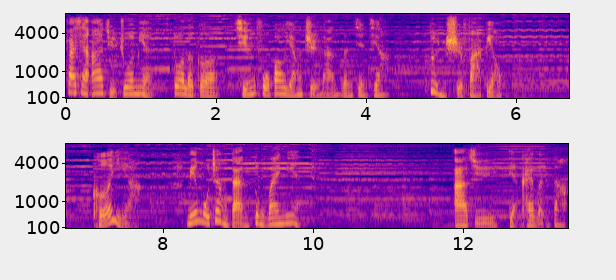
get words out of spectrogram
发现阿举桌面多了个情妇包养指南文件夹，顿时发飙。可以呀，明目张胆动歪念。阿举点开文档，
